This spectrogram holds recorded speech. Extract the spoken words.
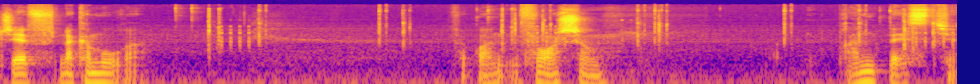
Jeff Nakamura. Verbrannten Forschung. Brandbestien.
